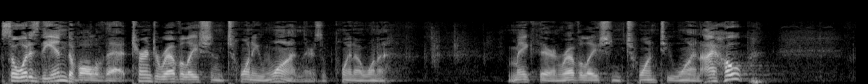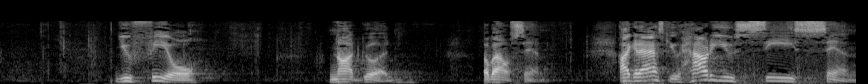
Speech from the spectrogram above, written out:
So what is the end of all of that? Turn to Revelation 21. There's a point I want to make there in Revelation 21. I hope you feel not good about sin. I could ask you, how do you see sin?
